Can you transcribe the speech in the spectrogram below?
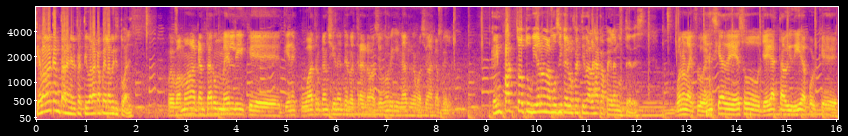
¿Qué van a cantar en el Festival a Capela Virtual? Pues vamos a cantar un medley que tiene cuatro canciones de nuestra grabación original, Renovación a Capela. ¿Qué impacto tuvieron la música y los festivales a capela en ustedes? Bueno, la influencia de eso llega hasta hoy día porque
